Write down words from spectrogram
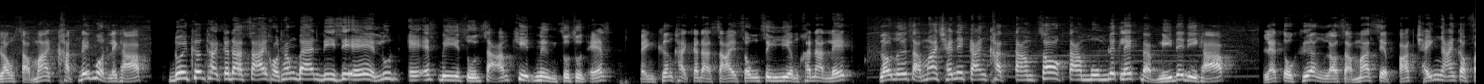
เราสามารถขัดได้หมดเลยครับด้วยเครื่องขัดกระดาษทรายของทั้งแบรนด์ DCA รุ่น ASB 03ขีด1 0 0 S เป็นเครื่องขัดกระดาษทรายทรงสี่เหลี่ยมขนาดเล็ก เราเลยสามารถใช้ในการขัดตามซอกตามมุมเล็กๆ แบบนี้ได้ดีครับ และตัวเครื่องเราสามารถเสียบปลั๊กใช้งานกับไฟ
